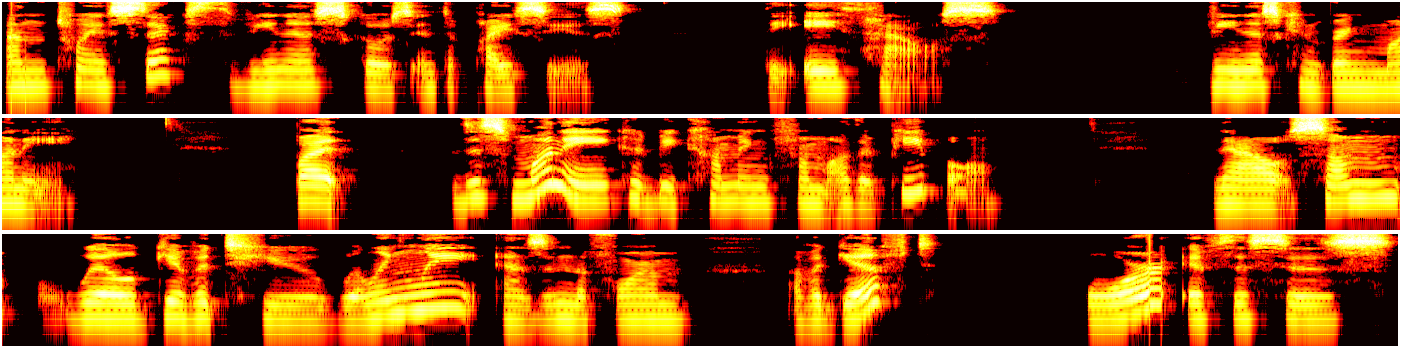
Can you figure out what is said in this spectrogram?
On the 26th, Venus goes into Pisces, the eighth house. Venus can bring money, but this money could be coming from other people. Now, some will give it to you willingly, as in the form of a gift, or if this is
